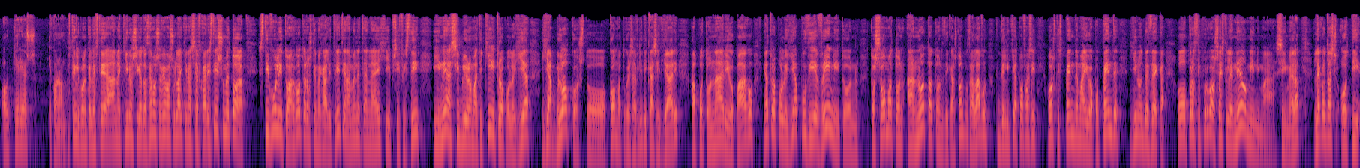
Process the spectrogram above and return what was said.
ο κύριος οικονόμου. Αυτή λοιπόν η τελευταία ανακοίνωση για το θέμα. Σοφία Βασουλάκη, να σε ευχαριστήσουμε τώρα. Στη Βουλή, το αργότερο στη Μεγάλη Τρίτη, αναμένεται να έχει ψηφιστεί η νέα συμπληρωματική τροπολογία για μπλόκο στο κόμμα του Χρυσαυγίτη Κασιδιάρη από τον Άριο Πάγο. Μια τροπολογία που διευρύνει τον, το σώμα των ανώτατων δικαστών που θα λάβουν την τελική απόφαση ως τις 5 Μαου. Από 5 γίνονται 10. Ο Πρωθυπουργός έστειλε νέο μήνυμα σήμερα, λέγοντας ότι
